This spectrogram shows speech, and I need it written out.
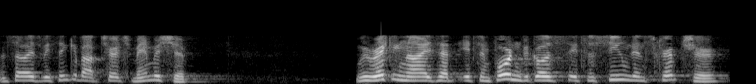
And so as we think about church membership, we recognize that it's important because it's assumed in Scripture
